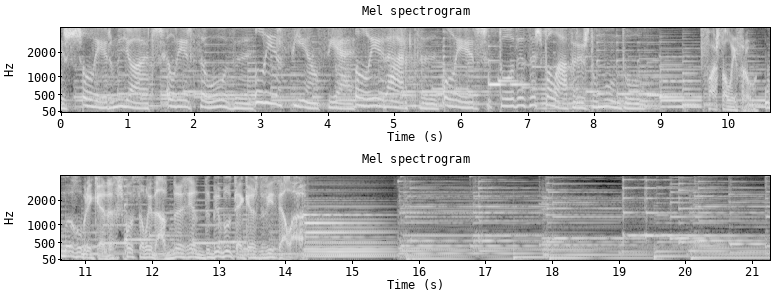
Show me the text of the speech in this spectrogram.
mais, ler melhor, ler saúde, ler ciência, ler arte, ler todas as palavras do mundo. Fasta ao Livro, uma rubrica da responsabilidade da Rede de Bibliotecas de Vizela.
